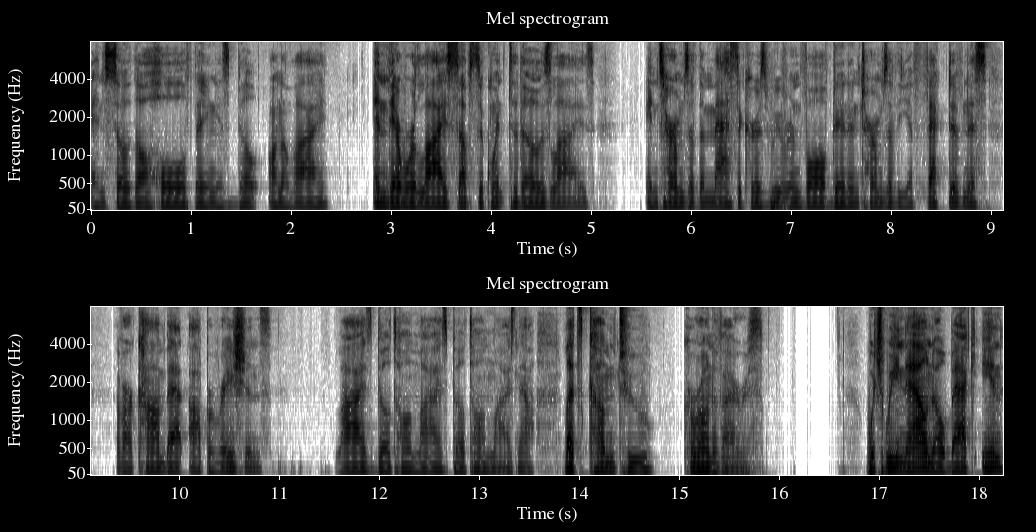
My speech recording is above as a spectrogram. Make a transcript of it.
And so the whole thing is built on a lie. And there were lies subsequent to those lies in terms of the massacres we were involved in, in terms of the effectiveness of our combat operations. Lies built on lies, built on lies. Now, let's come to coronavirus, which we now know back in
